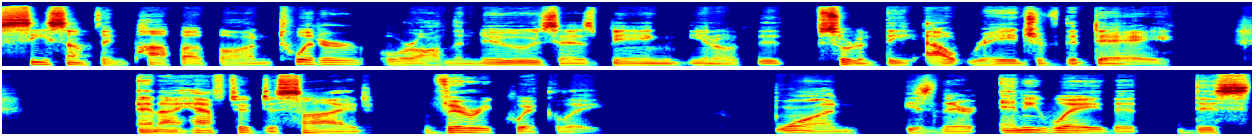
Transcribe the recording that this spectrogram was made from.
see something pop up on Twitter or on the news as being, you know, the, sort of the outrage of the day. And I have to decide very quickly one, is there any way that this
